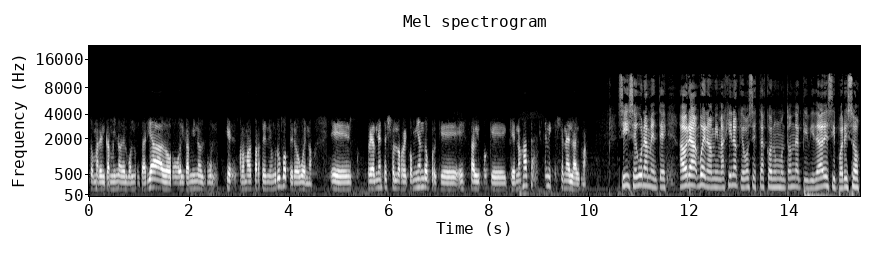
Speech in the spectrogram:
tomar el camino del voluntariado o el camino de formar parte de un grupo, pero bueno, eh, realmente yo lo recomiendo porque es algo que, que nos hace bien y que llena el alma. Sí, seguramente. Ahora, bueno, me imagino que vos estás con un montón de actividades y por eso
